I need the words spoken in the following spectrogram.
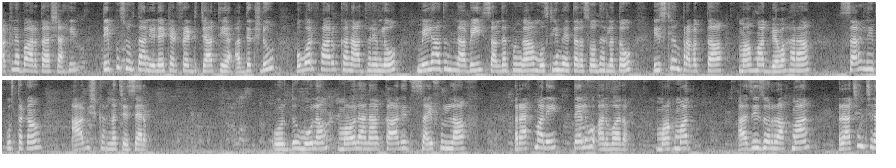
అఖిల భారత షాహిద్ టిప్పు సుల్తాన్ యునైటెడ్ ఫ్రంట్ జాతీయ అధ్యక్షుడు ఉమర్ ఫారూక్ ఖాన్ ఆధ్వర్యంలో మిలాదున్ నబీ సందర్భంగా ముస్లిమేతర సోదరులతో ఇస్లాం ప్రవక్త మహమ్మద్ వ్యవహార సరళి పుస్తకం ఆవిష్కరణ చేశారు. ఉర్దూ మూలం మౌలానా ఖాలిద్ సైఫుల్లా రహ్మాని తెలుగు అనువాదం. మహమ్మద్ అజీజుర్ రహమాన్ రచించిన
